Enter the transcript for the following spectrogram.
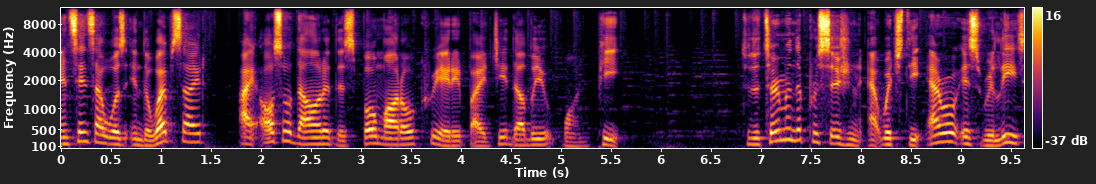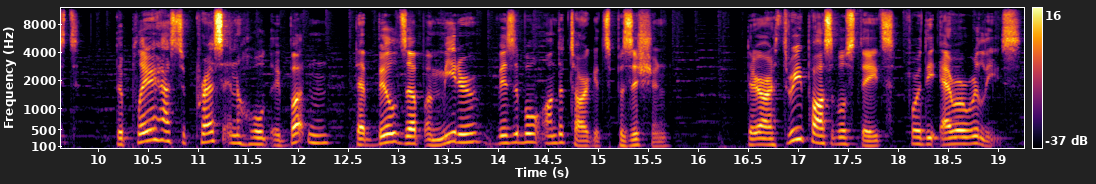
And since I was in the website, I also downloaded this bow model created by GW1P. To determine the precision at which the arrow is released, the player has to press and hold a button that builds up a meter visible on the target's position. There are three possible states for the arrow release.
